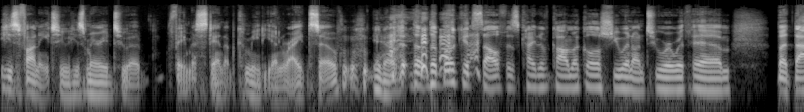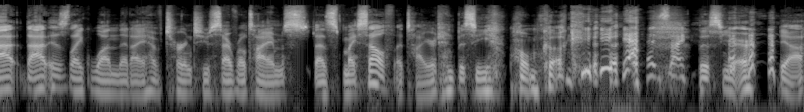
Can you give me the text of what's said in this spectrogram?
He's funny too. He's married to a famous stand-up comedian right? So you know the, the book itself is kind of comical. She went on tour with him but that that is like one that i have turned to several times as myself a tired and busy home cook yes, I, this year. Yeah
